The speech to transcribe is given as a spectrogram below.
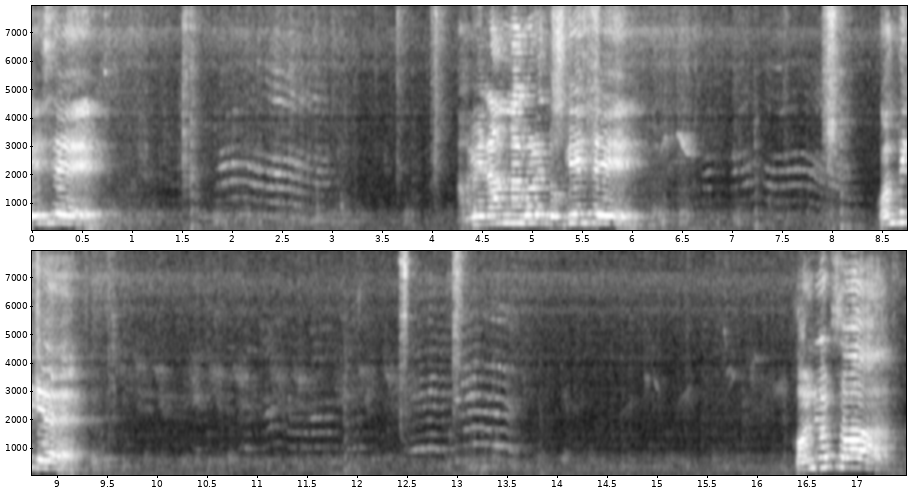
কেছে আমি রান্না করে তো কেছে কোন থেকে? কোন স্যার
